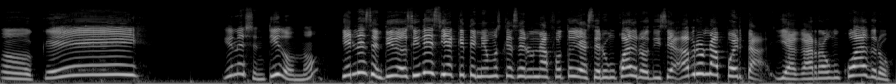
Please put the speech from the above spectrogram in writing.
Ok. Tiene sentido, ¿no? Tiene sentido. Sí decía que teníamos que hacer una foto y hacer un cuadro. Dice, abre una puerta y agarra un cuadro.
